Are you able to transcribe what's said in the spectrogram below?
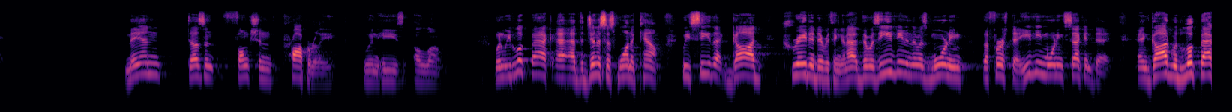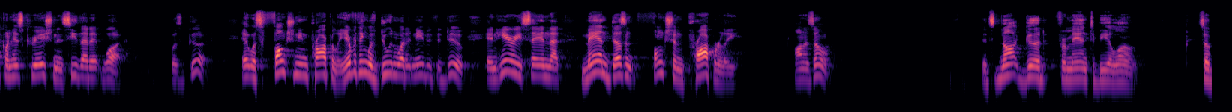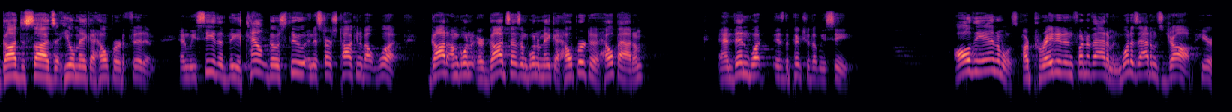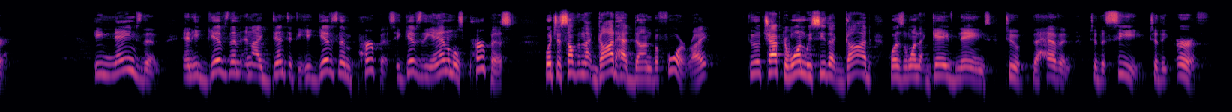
Man doesn't function properly when he's alone. When we look back at the Genesis 1 account, we see that God created everything. And uh, there was evening and there was morning the first day, evening, morning, second day. And God would look back on his creation and see that it what? Was good. It was functioning properly. Everything was doing what it needed to do. And here he's saying that man doesn't function properly on his own. It's not good for man to be alone. So God decides that he'll make a helper to fit him and we see that the account goes through and it starts talking about what? God, I'm going to, or God says I'm going to make a helper to help Adam. And then what is the picture that we see? All the animals are paraded in front of Adam. And what is Adam's job here? He names them and he gives them an identity. He gives them purpose. He gives the animals purpose, which is something that God had done before, right? Through chapter one, we see that God was the one that gave names to the heaven, to the sea, to the earth.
